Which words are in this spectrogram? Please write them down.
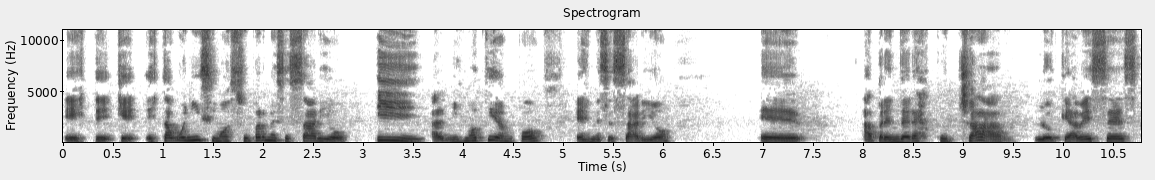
Este, que está buenísimo, es súper necesario y al mismo tiempo es necesario eh, aprender a escuchar lo que a veces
